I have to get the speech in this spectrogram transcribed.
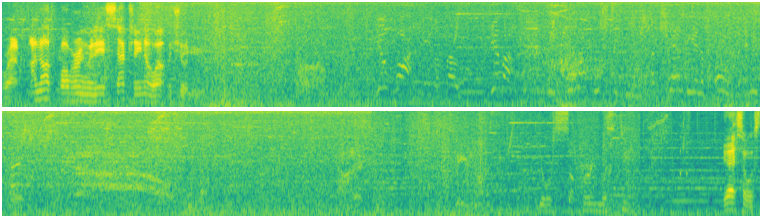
crap. I'm not bothering with this. Actually, you know what? We should. Yes, it was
